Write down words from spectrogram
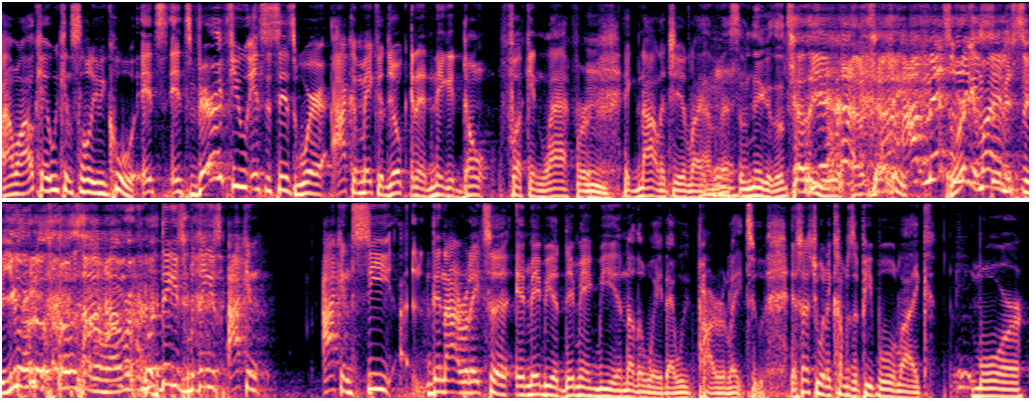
I'm like, okay, we can slowly be cool. It's it's very few instances where I can make a joke and a nigga don't fucking laugh or acknowledge it. Like, I mm. met some niggas. I'm telling you. I'm telling you. I- met some Work in my too. industry. You don't know what I'm talking about, bro. but the thing is, but thing is, I can. I can see, then I relate to, and maybe there may be another way that we probably relate to, especially when it comes to people like more.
